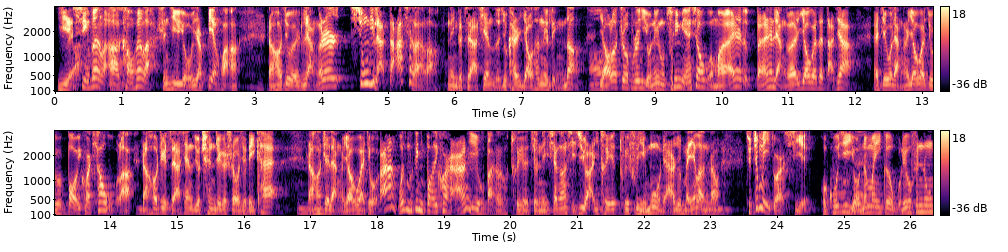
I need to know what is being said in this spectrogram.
也兴奋了啊，亢奋了，身体有一点变化啊。然后就两个人兄弟俩打起来了。那个紫霞仙子就开始摇他那铃铛，摇了之后不是有那种催眠效果吗？哎，本来是两个妖怪在打架。哎，结果两个人妖怪就抱一块跳舞了，然后这个紫霞仙子就趁这个时候就离开，然后这两个妖怪就啊，我怎么跟你抱一块啊？一会儿把他推，就那个香港喜剧啊，一推推出荧幕，俩人就没了，你知道吗？就这么一段戏，我估计有那么一个五六分钟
